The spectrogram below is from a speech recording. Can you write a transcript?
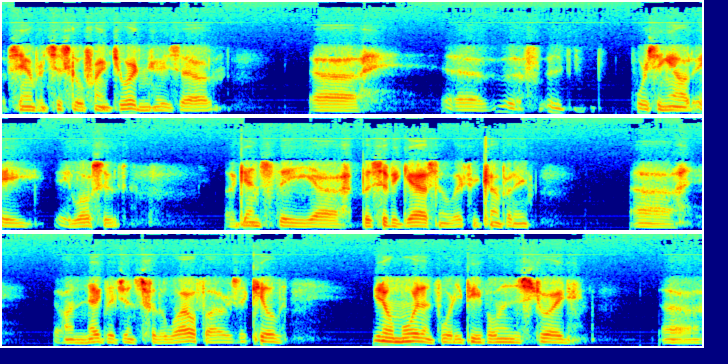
of San Francisco, Frank Jordan, who's uh, uh, uh, forcing out a, a lawsuit against the uh, Pacific Gas and Electric Company uh, on negligence for the wildfires that killed, you know, more than 40 people and destroyed uh,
